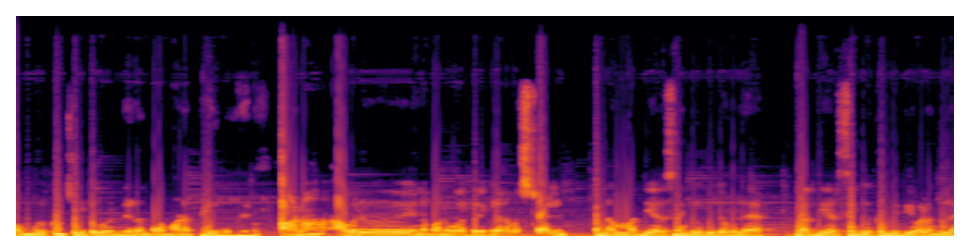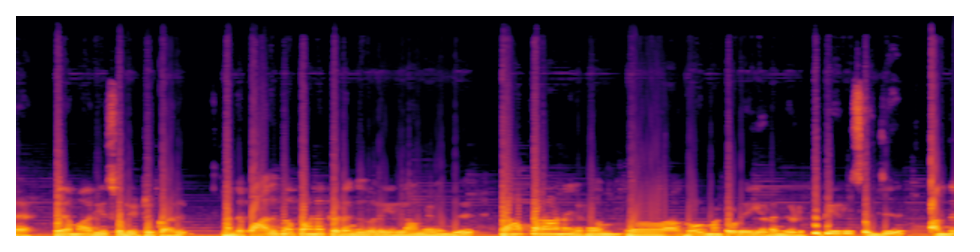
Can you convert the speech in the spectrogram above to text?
அவங்களுக்கும் சொல்லிட்டு ஒரு நிரந்தரமான தீர்வு வேணும். ஆனா அவரு என்ன பண்ணுவார் தெரியுங்களா? நம்ம ஸ்டாலின் நம்ம மத்திய அரசு எங்களுக்கு உதவல மத்திய அரசு எங்களுக்கு நிதி வழங்கல இத மாதிரியே சொல்லிட்டு இருக்காரு. அந்த பாதுகாப்பான கிடங்குகளை எல்லாமே வந்து ப்ராப்பரான இடம் கவர்மெண்டோட இடம் எடுத்து தேர்வு செஞ்சு அந்த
